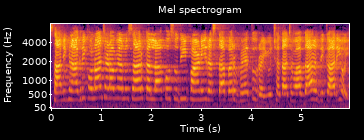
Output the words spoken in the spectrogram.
સ્થાનિક નાગરિકોના જણાવ્યા અનુસાર કલાકો સુધી પાણી રસ્તા પર વહેતું રહ્યું, છતાં જવાબદાર અધિકારીઓએ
